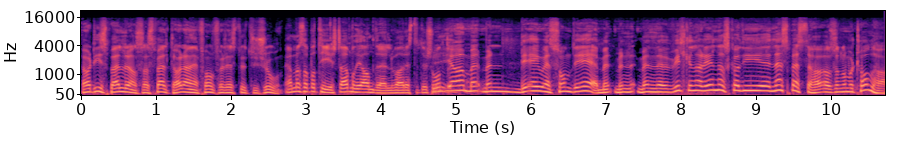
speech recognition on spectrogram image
Da har de spillerne som har spilt, da har de en form for restitusjon. Ja, men så på tirsdag må de andre elleve ha restitusjon. Ja, men, men det er jo en sånn det er. Men, men, men hvilken arena skal de nest beste ha? Altså nummer tolv ha?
